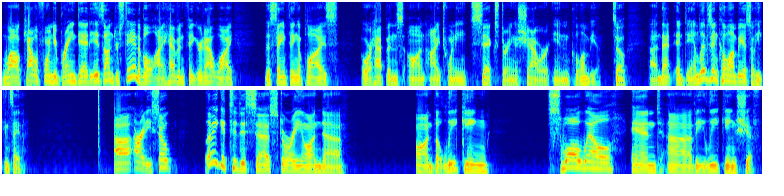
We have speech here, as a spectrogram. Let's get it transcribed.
While California brain dead is understandable, I haven't figured out why the same thing applies or happens on I 26 during a shower in Columbia. So, uh, that and Dan lives in Columbia, so he can say that. Uh, alrighty, so let me get to this uh, story on uh, on the leaking Swalwell and uh, the leaking Schiff.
